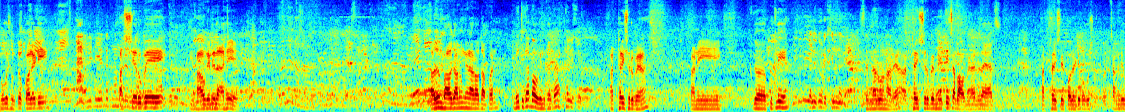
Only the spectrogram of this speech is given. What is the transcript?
बघू शकतो क्वालिटी क्वालिटी एकच नंबर पाचशे रुपये भाव गेलेला आहे. अजून भाव जाणून घेणार आहोत आपण. मेथी काय भाव गेली काका? अठ्ठावीसशे. अठ्ठावीसशे रुपये हां. आणि क- कुठली? आहे कणकोडी सिन्नर सिन्नरवरून आले अठ्ठावीसशे रुपये मेथीचा भाव मिळालेला आहे आज. अठ्ठावीसशे क्वालिटी बघू शकतो. चांगली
